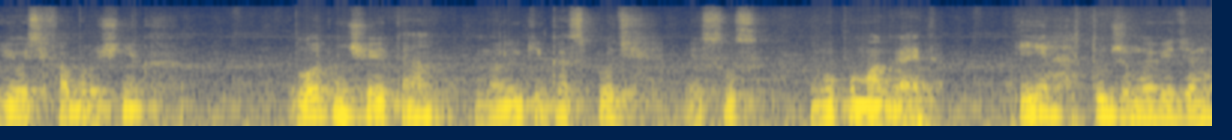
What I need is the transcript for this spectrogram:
Иосиф Обручник плотничает, а маленький Господь Иисус ему помогает. И тут же мы видим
